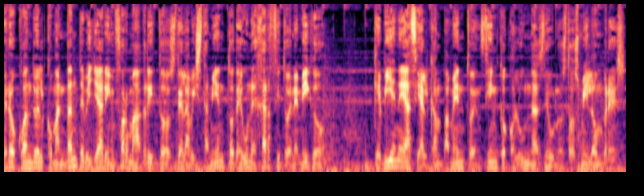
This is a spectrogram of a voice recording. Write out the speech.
Pero cuando el comandante Villar informa a gritos del avistamiento de un ejército enemigo que viene hacia el campamento en cinco columnas de unos 2.000 hombres,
